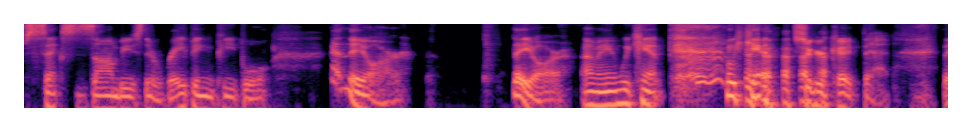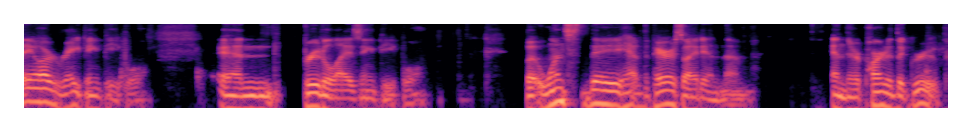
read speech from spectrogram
sex zombies. They're raping people. And they are. They are. I mean we can't we can't sugarcoat that. They are raping people and brutalizing people. But once they have the parasite in them and they're part of the group,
